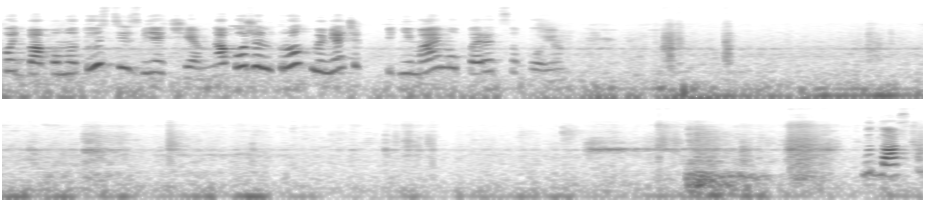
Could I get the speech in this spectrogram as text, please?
Ходьба по мотузці з м'ячем. На кожен крок ми м'ячик піднімаємо перед собою. Будь ласка.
